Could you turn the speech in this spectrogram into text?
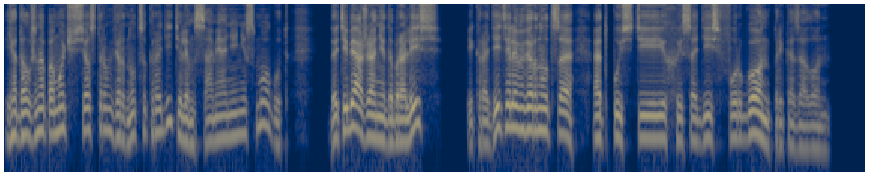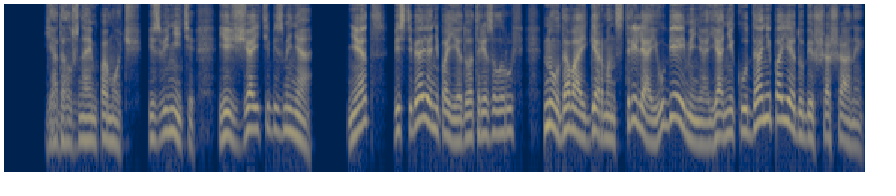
Я должна помочь сестрам вернуться к родителям. Сами они не смогут. До тебя же они добрались, и к родителям вернуться. Отпусти их и садись в фургон», — приказал он. «Я должна им помочь. Извините, езжайте без меня». «Нет, без тебя я не поеду», — отрезала Руфь. «Ну, давай, Герман, стреляй, убей меня. Я никуда не поеду без Шашаны».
